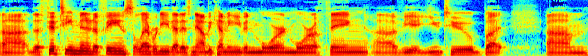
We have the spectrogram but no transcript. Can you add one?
uh, the 15 minute of fame celebrity that is now becoming even more and more a thing uh, via YouTube, but um,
